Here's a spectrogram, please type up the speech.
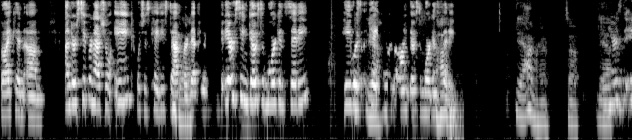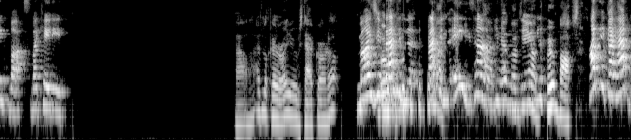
but I can um, under Supernatural Inc., which is KD Stafford. Okay. Have you have you ever seen Ghost of Morgan City? He was Yeah. KD was on Ghost of Morgan Uh-huh. City. Yeah, I'm here. So And here's the ink box by KD. Wow, I look at a radio staff growing up. Mind you, back in the back in the eighties, huh? You know, a, Jane. a boom box. I think I had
